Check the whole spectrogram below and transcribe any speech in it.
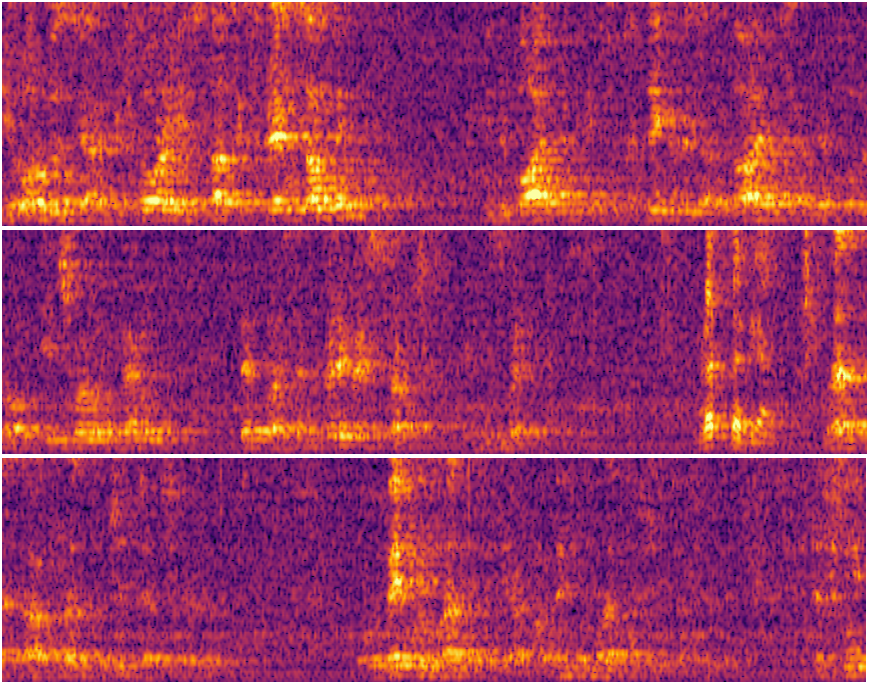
he always, yeah, before he starts explaining something, he divides it into categories and types and then talk about each one of them step by step, very, very structured in his way. مرتب يعني مرتب آه، مرتب جدا في وذهنه مرتب يعني ذهنه مرتب جدا في في تفنيد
